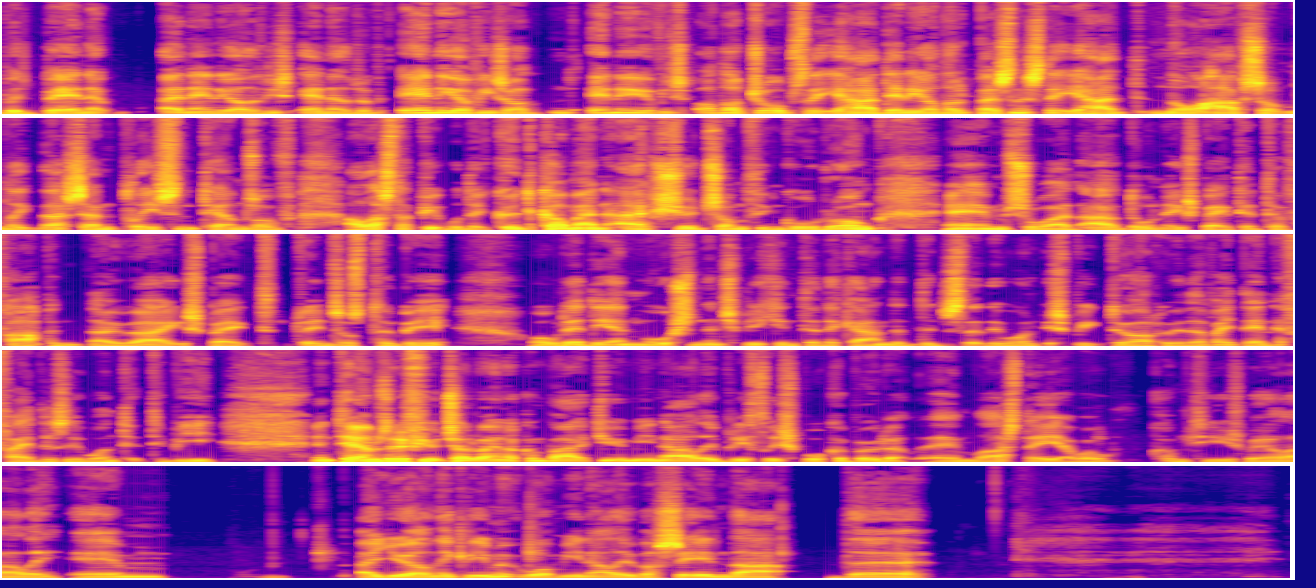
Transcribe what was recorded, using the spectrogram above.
with Bennett and any other any of any of his any of his other jobs that he had, any other business that he had, not have something like this in place in terms of a list of people that could come in if should something go wrong. Um, so I, I don't expect it to have happened now. I expect Rangers to be already in motion and speaking to the candidates that they want to speak to or who they've identified as they want it to be. In terms of the future, Ryan, I'll come back to you. Me and Ali briefly spoke about it um, last night. I will come to you as well, Ali. Um, are you in agreement with what me and Ali were saying that the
